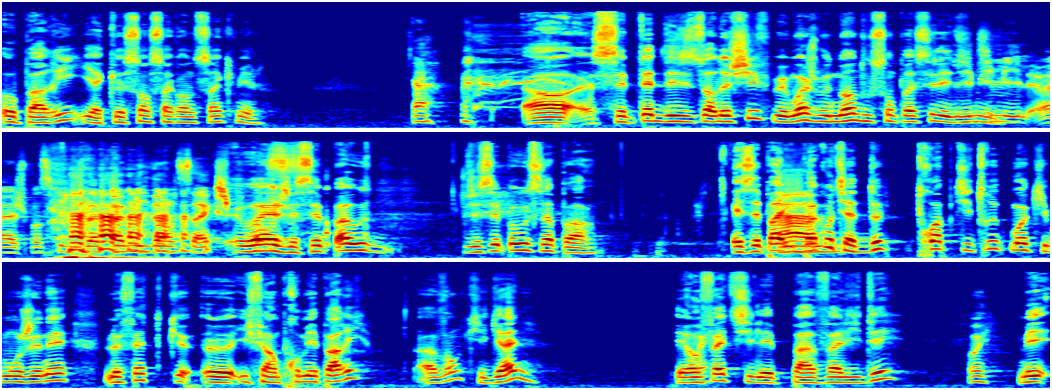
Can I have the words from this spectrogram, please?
au Paris, il y a que 155 000. Ah. Alors, c'est peut-être des histoires de chiffres, mais moi, je me demande où sont passés les Les 10 000. 10 000, ouais, je pense qu'il les a pas mis dans le sac. je pense. Ouais, je sais pas où, je sais pas où ça part. Et c'est pareil. Ah, Par contre, il y a deux, trois petits trucs moi qui m'ont gêné. Le fait que euh, il fait un premier pari avant, qu'il gagne, et en Ouais. fait, il est pas validé. Oui. Mais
